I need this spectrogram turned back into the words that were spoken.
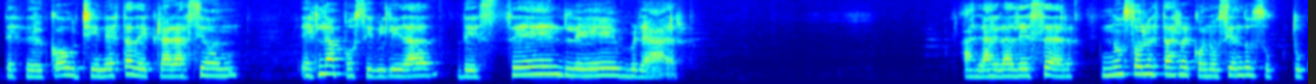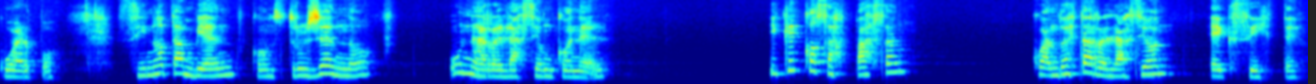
Desde el coaching, esta declaración es la posibilidad de celebrar. Al agradecer, no solo estás reconociendo tu cuerpo, sino también construyendo una relación con él. ¿Y qué cosas pasan cuando esta relación existe?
